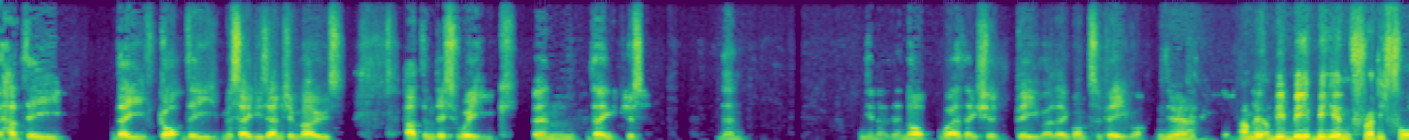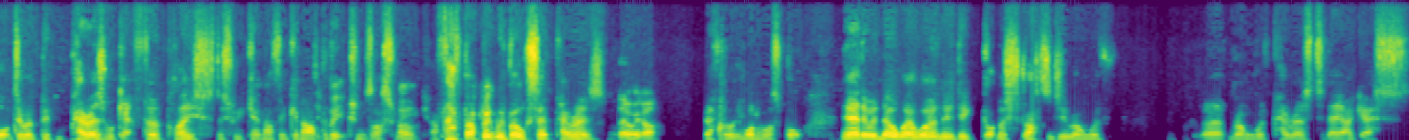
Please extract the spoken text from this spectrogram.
had the they've got the Mercedes engine modes, had them this week, and they've just then you know they're not where they should be, where they want to be. What? Yeah, I mean, I mean, me, me and Freddie thought to a bit, Perez will get third place this weekend. I think in our Did we? predictions last Oh. week, I, th- I think we both said Perez. There we are. Definitely one of us, but yeah, they were nowhere, weren't they? They got the strategy wrong with uh, wrong with Perez today, I guess,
